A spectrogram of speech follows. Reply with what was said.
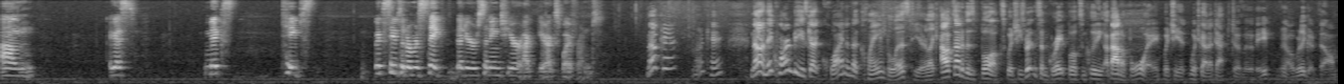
Um, I guess mixed tapes, mixed tapes that are a mistake that you're sending to your your ex boyfriend. Okay, okay. No, Nick Hornby's got quite an acclaimed list here. Like outside of his books, which he's written some great books, including About a Boy, which he which got adapted to a movie. You know, really good film.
